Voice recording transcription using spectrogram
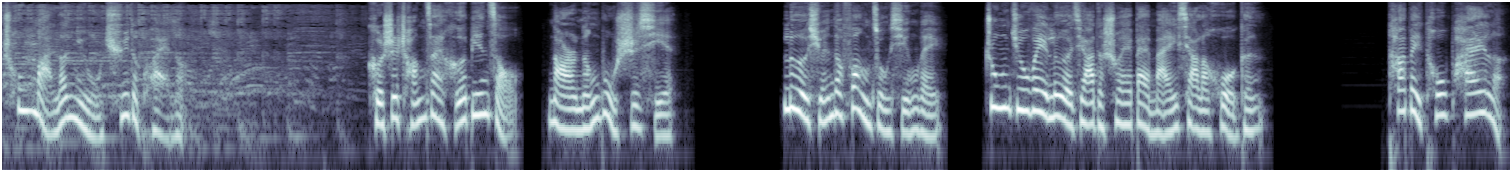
充满了扭曲的快乐。可是常在河边走，哪儿能不湿鞋？乐璇的放纵行为，终究为乐家的衰败埋下了祸根。他被偷拍了，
